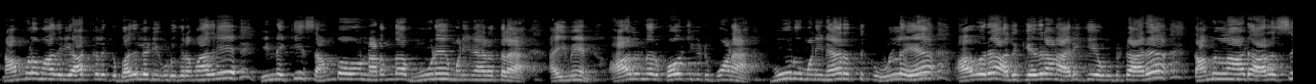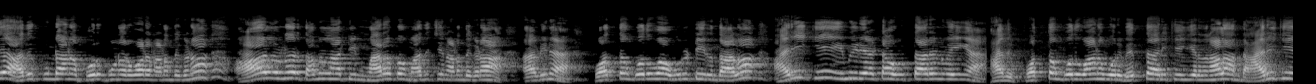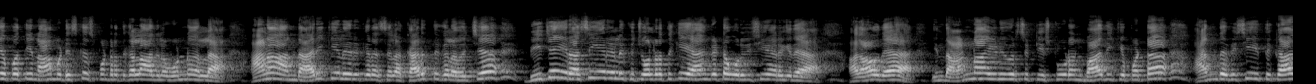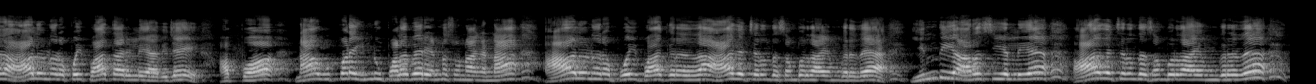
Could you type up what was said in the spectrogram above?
நம்மள மாதிரி ஆட்களுக்கு பதிலடி கொடுக்குற மாதிரி இன்னைக்கு சம்பவம் நடந்த மூணே மணி நேரத்தில். ஐ மீன் ஆளுநர் கோவிச்சுக்கிட்டு போன மூணு மணி நேரத்துக்கு உள்ளேயே அவர் அதுக்கு எதிரான அறிக்கையை விட்டுட்டாரு. தமிழ்நாடு அரசு அதுக்குண்டான பொறுப்புணர்வோடு நடந்துக்கணும். ஆளுநர் தமிழ்நாட்டின் மரபை மதித்து நடந்துக்கணும் அப்படின்னு பொத்தம் பொதுவாக உருட்டி இருந்தாலும் அறிக்கையை இமீடியட்டாக விட்டாருன்னு வைங்க. அது பொத்தம் பொதுவான ஒரு வெத்த அறிக்கைங்கிறதுனால அந்த அறிக்கையை பற்றி நாம் டிஸ்கஸ் பண்ணுறதுக்கெல்லாம் அதில் ஒன்றும் இல்லை. ஆனால் அந்த அறிக்கையில் இருக்கிற சில கருத்துக்களை வச்சு விஜய் ரசிகர்களுக்கு சொல்கிறதுக்கு என்கிட்ட ஒரு விஷயம் இருக்குது. அதாவது இந்த அண்ணா யூனிவர்சிட்டி ஸ்டூடெண்ட் பாதிக்கப்பட்ட அந்த விஷயத்துக்காக ஆளுநரை போய் பார்த்தார் இல்லையா விஜய்? அப்போ நான் உட்பட இன்னும் பல பேர் என்ன சொன்னாங்கன்னா ஆளுநரை போய் பார்க்கறது தான் ஆகச்சிறந்த சம்பிரதாயம்ங்கிறத இந்திய அரசியல்லையே ஆகச்சிறந்த சம்பிரதாயம்ங்கிறத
